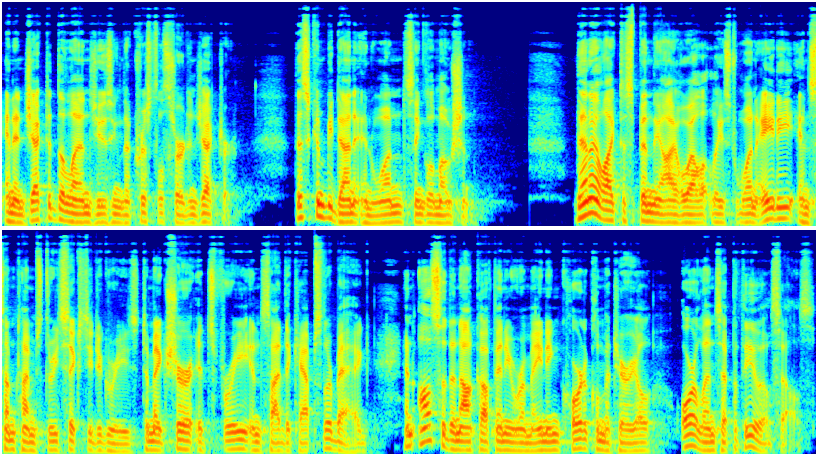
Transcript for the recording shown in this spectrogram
and injected the lens using the Crystalsert injector. This can be done in one single motion. Then I like to spin the IOL at least 180 and sometimes 360 degrees to make sure it's free inside the capsular bag and also to knock off any remaining cortical material or lens epithelial cells.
